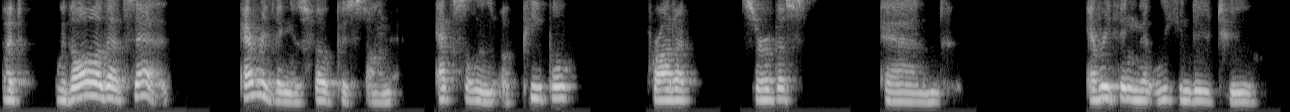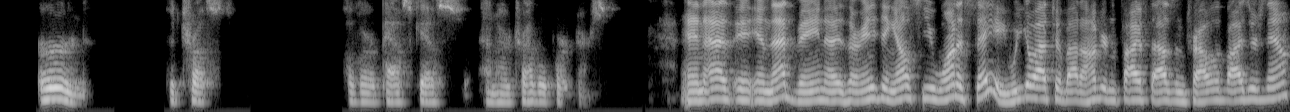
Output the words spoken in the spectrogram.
But with all of that said, everything is focused on excellence of people, product, service, and everything that we can do to earn the trust of our past guests and our travel partners. And as in that vein, is there anything else you want to say? We go out to about 105,000 travel advisors now.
